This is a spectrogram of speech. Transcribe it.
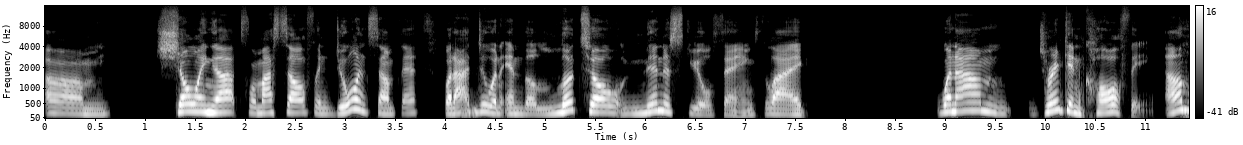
um, showing up for myself and doing something, but I do it in the little minuscule things. Like when I'm drinking coffee, I'm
